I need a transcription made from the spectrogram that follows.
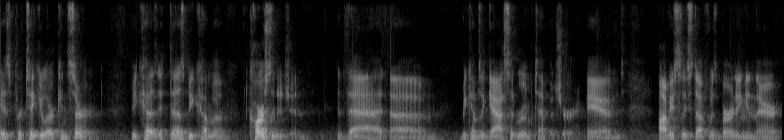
is particular concern because it does become a carcinogen that um, becomes a gas at room temperature. And obviously, stuff was burning in there.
